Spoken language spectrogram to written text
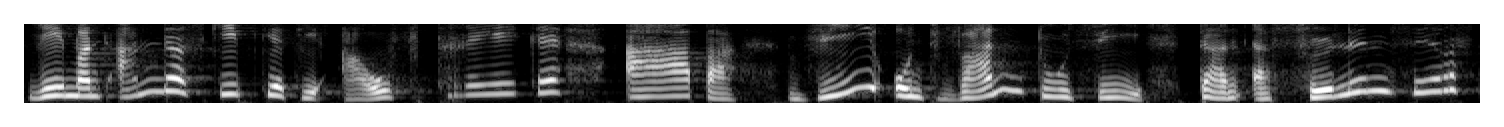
Jemand anders gibt dir die Aufträge, aber wie und wann du sie dann erfüllen wirst,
